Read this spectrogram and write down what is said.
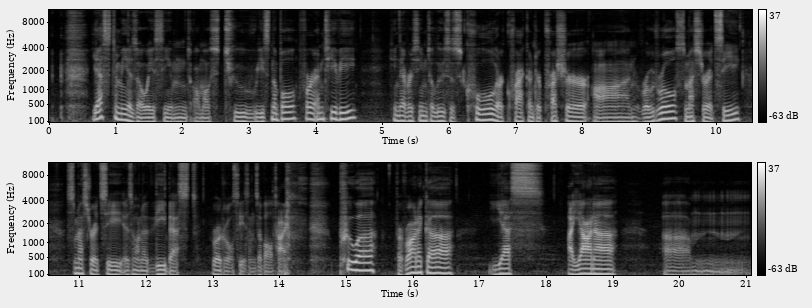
yes, to me, has always seemed almost too reasonable for MTV. He never seemed to lose his cool or crack under pressure on Road Rule, Semester at Sea. Semester at Sea is one of the best Road Rule seasons of all time. Pua, Veronica, Yes, Ayanna, um,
